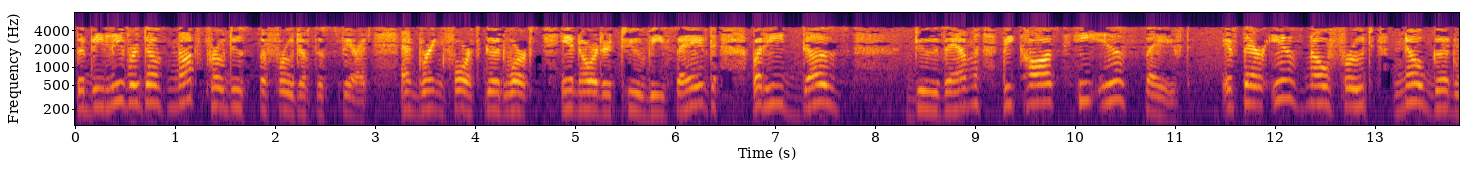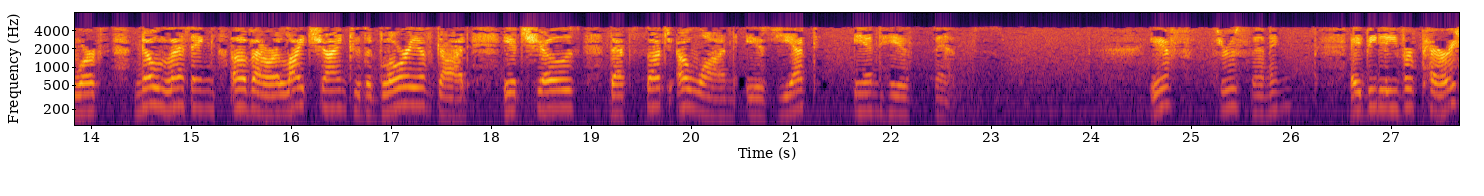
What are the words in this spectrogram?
the believer does not produce the fruit of the Spirit and bring forth good works in order to be saved, but he does do them because he is saved. If there is no fruit, no good works, no letting of our light shine to the glory of God, it shows that such a one is yet in his sins. If, through sinning, a believer perish,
